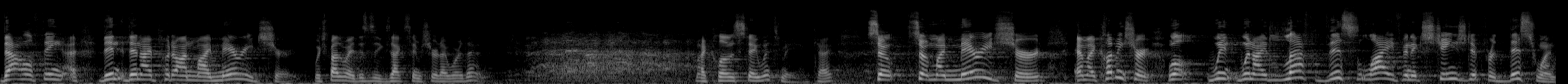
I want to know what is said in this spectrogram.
That whole thing. Uh, then, then I put on my married shirt, which, by the way, this is the exact same shirt I wore then. My clothes stay with me, okay? So, so my married shirt and my clubbing shirt, well, when, when I left this life and exchanged it for this one,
